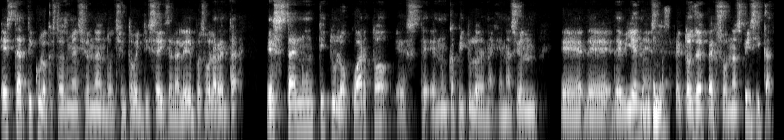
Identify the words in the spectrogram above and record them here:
este artículo que estás mencionando, el 126 de la Ley de Impuesto sobre la Renta, está en un título cuarto, este, en un capítulo de enajenación eh, de, de, bienes, efectos de personas físicas.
